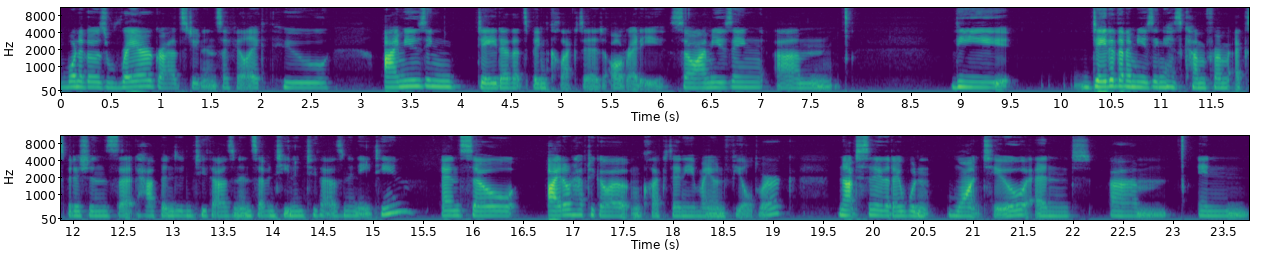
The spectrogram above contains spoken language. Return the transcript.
one of those rare grad students, I feel like, who I'm using data that's been collected already. So I'm using um, the data that I'm using has come from expeditions that happened in 2017 and 2018. And so I don't have to go out and collect any of my own field work. Not to say that I wouldn't want to. And um, in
